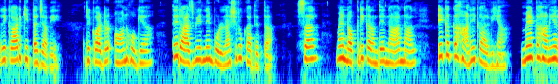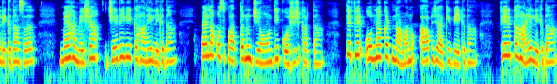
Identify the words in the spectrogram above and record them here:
ਰਿਕਾਰਡ ਕੀਤਾ ਜਾਵੇ। ਰਿਕਾਰਡਰ ਔਨ ਹੋ ਗਿਆ ਤੇ ਰਾਜਵੀਰ ਨੇ ਬੋਲਣਾ ਸ਼ੁਰੂ ਕਰ ਦਿੱਤਾ। ਸਰ, ਮੈਂ ਨੌਕਰੀ ਕਰਨ ਦੇ ਨਾਲ ਨਾਲ ਇੱਕ ਕਹਾਣੀਕਾਰ ਵੀ ਹਾਂ। ਮੈਂ ਕਹਾਣੀਆਂ ਲਿਖਦਾ, ਸਰ। ਮੈਂ ਹਮੇਸ਼ਾ ਜਿਹੜੀ ਵੀ ਕਹਾਣੀ ਲਿਖਦਾ, ਪਹਿਲਾਂ ਉਸ ਪਾਤਰ ਨੂੰ ਜਿਉਣ ਦੀ ਕੋਸ਼ਿਸ਼ ਕਰਦਾ ਤੇ ਫਿਰ ਉਹਨਾਂ ਘਟਨਾਵਾਂ ਨੂੰ ਆਪ ਜਾ ਕੇ ਵੇਖਦਾ, ਫਿਰ ਕਹਾਣੀ ਲਿਖਦਾ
